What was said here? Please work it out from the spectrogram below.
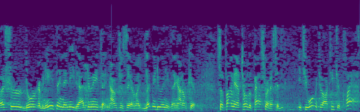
usher, door, I mean, anything they needed, I'd do anything. I was just there, like, let me do anything, I don't care. So finally I told the pastor, and I said, if you want me to, I'll teach a class.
